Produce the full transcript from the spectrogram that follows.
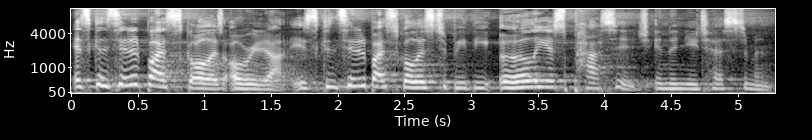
It's considered by scholars, I'll read it out. It's considered by scholars to be the earliest passage in the New Testament.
